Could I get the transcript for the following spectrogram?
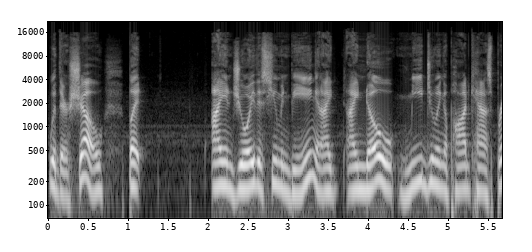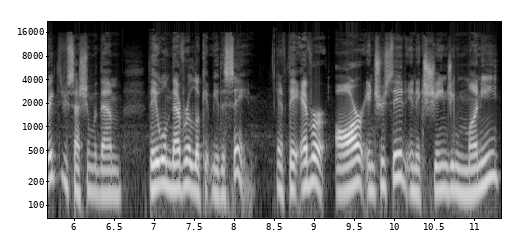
with their show, but I enjoy this human being and I I know me doing a podcast breakthrough session with them, they will never look at me the same. And if they ever are interested in exchanging money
